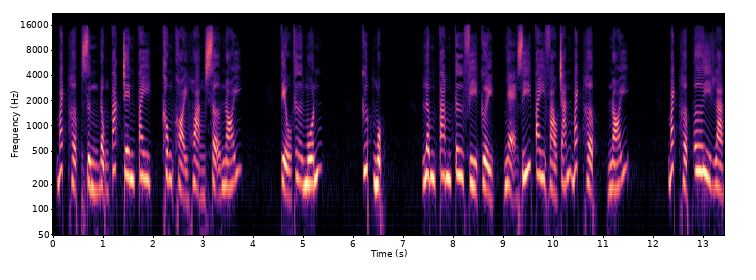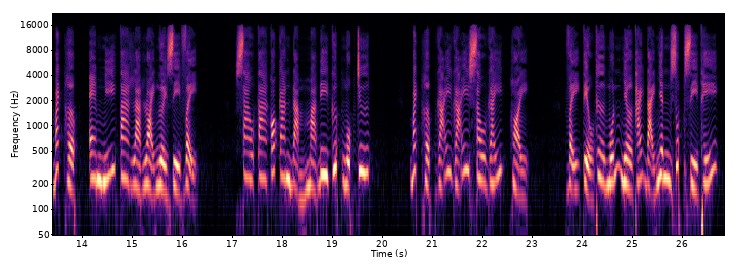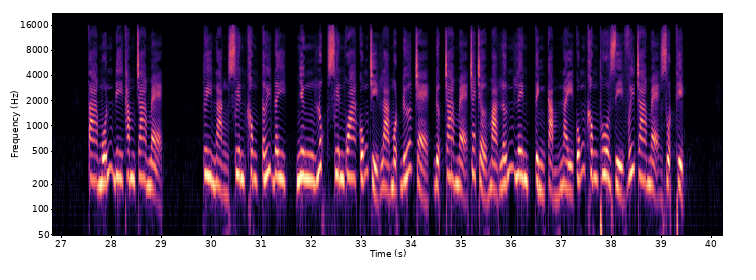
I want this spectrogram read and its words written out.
Bách hợp dừng động tác trên tay, không khỏi hoảng sợ nói. Tiểu thư muốn cướp ngục. Lâm Tam Tư phì cười, nhẹ dí tay vào chán bách hợp, nói. Bách hợp ơi là bách hợp, em nghĩ ta là loại người gì vậy? Sao ta có can đảm mà đi cướp ngục chứ? Bách hợp gãi gãi sau gáy, hỏi. Vậy tiểu thư muốn nhờ Thái Đại Nhân giúp gì thế? Ta muốn đi thăm cha mẹ. Tuy nàng xuyên không tới đây, nhưng lúc xuyên qua cũng chỉ là một đứa trẻ được cha mẹ che chở mà lớn lên. Tình cảm này cũng không thua gì với cha mẹ ruột thịt.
